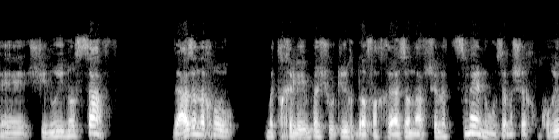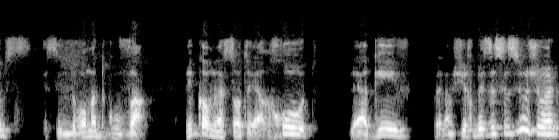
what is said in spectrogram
אה, שינוי נוסף. ואז אנחנו מתחילים פשוט לרדוף אחרי הזנב של עצמנו, זה מה שאנחנו קוראים סינדרום התגובה. במקום לעשות היערכות, להגיב ולהמשיך business as usual,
